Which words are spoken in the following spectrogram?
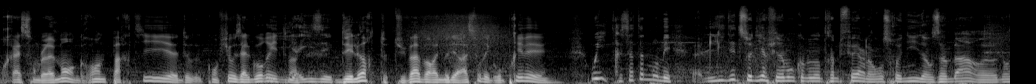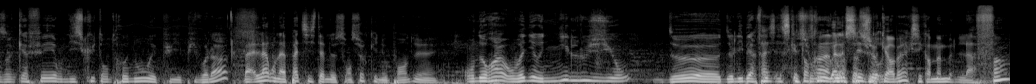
vraisemblablement en grande partie euh, de- confiée aux algorithmes. Dès lors, tu vas avoir une modération des groupes privés. Oui, très certainement, mais l'idée de se dire finalement comme on est en train de faire, là on se réunit dans un bar, euh, dans un café, on discute entre nous et puis, et puis voilà, Bah, là, on n'a pas de système de censure qui nous pendule. on aura, on va dire, une illusion de, euh, de liberté. Enfin, ce qui est en train d'annoncer Zuckerberg, c'est quand même la fin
